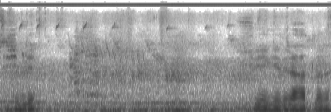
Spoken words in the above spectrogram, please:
Hepsi şimdi suya girdi rahatladı.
